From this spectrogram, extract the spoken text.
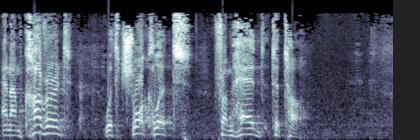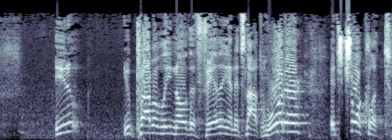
and I'm covered with chocolate from head to toe. You know, you probably know the feeling, and it's not water, it's chocolate.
